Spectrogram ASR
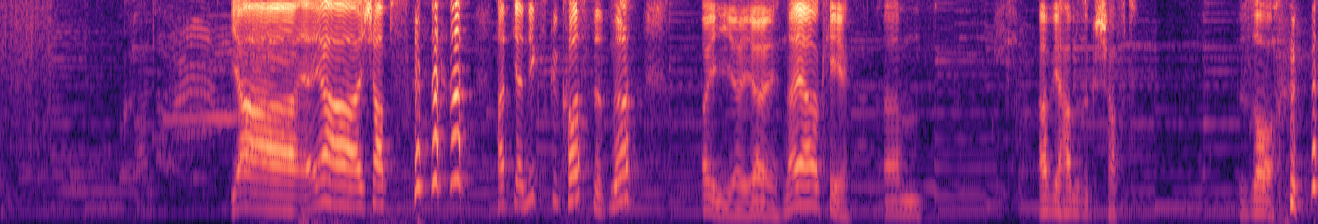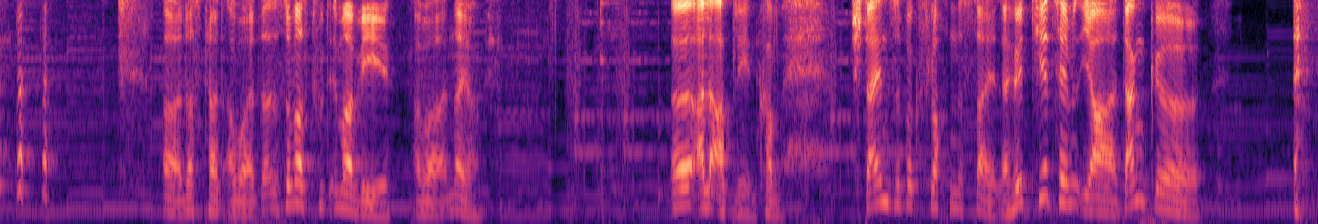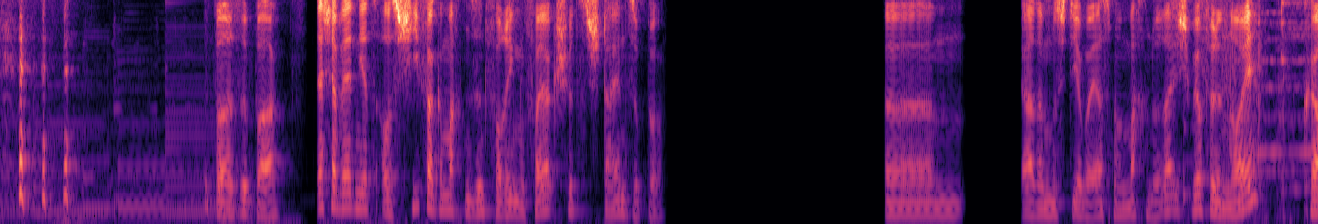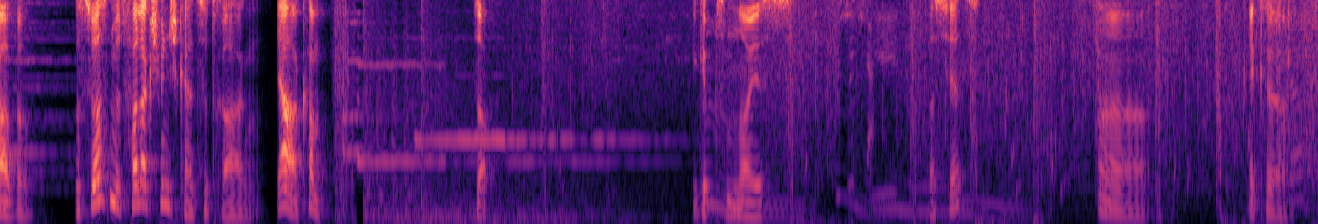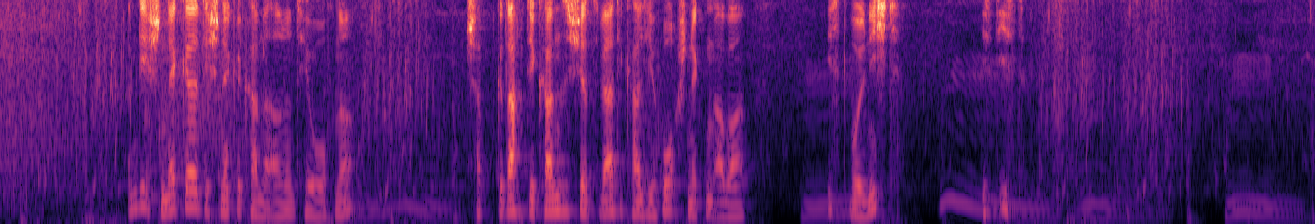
Ja, ja, ich hab's. Hat ja nichts gekostet, ne? Uiuiui. Naja, okay. Ähm, aber wir haben sie geschafft. So. ah, das tat aber... Das, sowas tut immer weh. Aber naja. Äh, alle ablehnen, komm. Steinsuppe geflochtenes Seil. Erhöht Tierzähmen... Ja, danke. super, super. Dächer werden jetzt aus Schiefer gemacht und sind vor Regen und Feuer geschützt. Steinsuppe. Ähm... Ja, dann muss ich die aber erstmal machen, oder? Ich würfel neu. Körbe. Ressourcen mit voller Geschwindigkeit zu tragen. Ja, komm. So. Hier gibt es ein neues... Was jetzt? Ah. Schnecke. An die Schnecke. Die Schnecke kann auch nicht hier hoch, ne? Ich habe gedacht, die kann sich jetzt vertikal hier hochschnecken, aber ist wohl nicht. Ist, ist.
